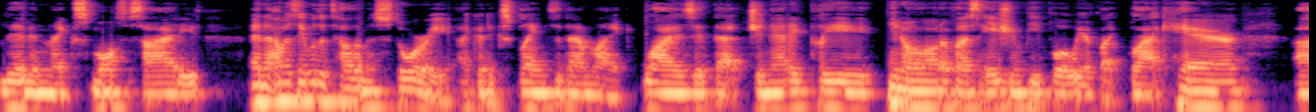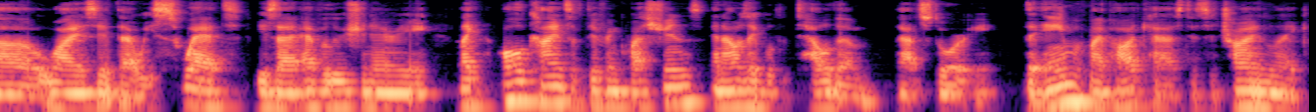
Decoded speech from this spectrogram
live in like small societies. And I was able to tell them a story. I could explain to them, like, why is it that genetically, you know, a lot of us Asian people, we have like black hair. Uh, why is it that we sweat? Is that evolutionary? Like all kinds of different questions. And I was able to tell them that story. The aim of my podcast is to try and like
